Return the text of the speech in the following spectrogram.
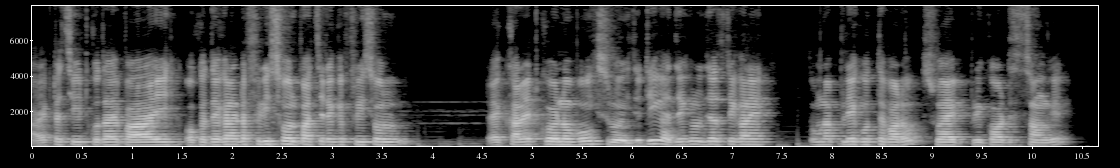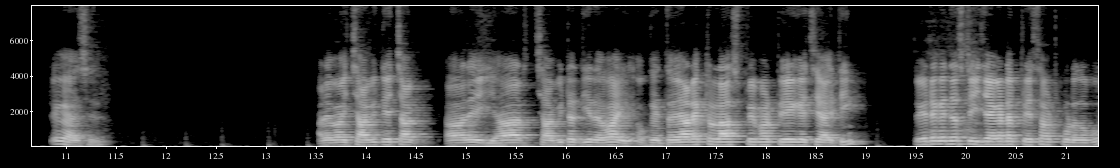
আরেকটা চিট কোথায় পাই? ওকে তো এখানে একটা ফ্রি সোল পাচ্ছি, এটাকে ফ্রি সোল কালেক্ট করে নেব। রয়েছে, ঠিক আছে? এগুলো জাস্ট এখানে তোমরা প্লে করতে পারো সোয়াইপ রেকর্ডের সঙ্গে, ঠিক আছে? আরে ভাই, চাবি দিয়ে চাবি, আরে ইয়ার, চাবিটা দিয়ে দে ভাই। ওকে, তো আর একটা লাস্ট পেপার পেয়ে গেছি আই থিঙ্ক তো এটাকে জাস্ট এই জায়গাটা প্রেস আউট করে দেবো।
